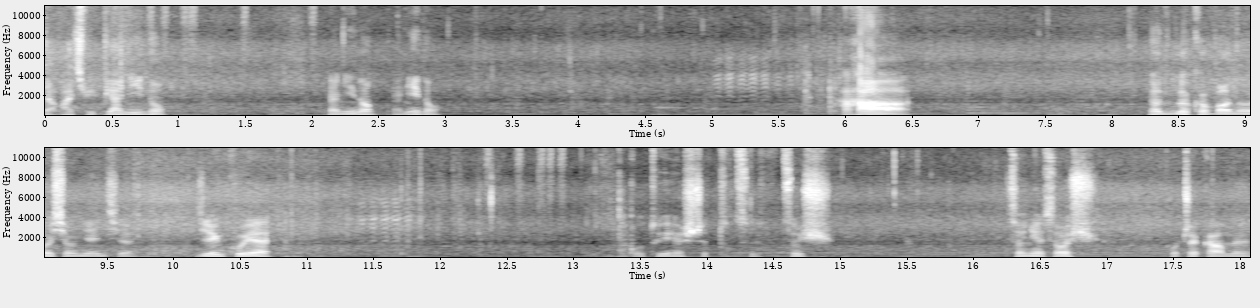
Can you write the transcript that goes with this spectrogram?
Dawać mi pianino. Pianino? Pianino. Haha! Odblokowano osiągnięcie. Dziękuję. Gotuję jeszcze tu co, coś. Co nie coś. Poczekamy.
